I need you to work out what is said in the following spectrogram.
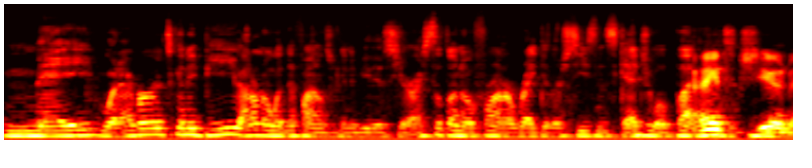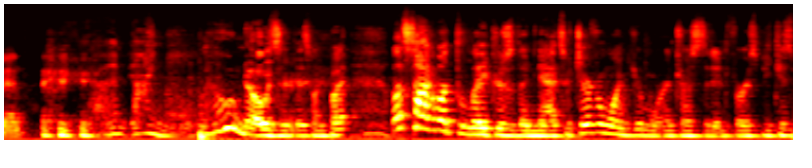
May, whatever it's going to be. I don't know when the finals are going to be this year. I still don't know if we're on a regular season schedule, but I think it's June, man. yeah, I, I, know. Who knows at this point? But let's talk about the Lakers or the Nets, whichever one you're more interested in first, because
